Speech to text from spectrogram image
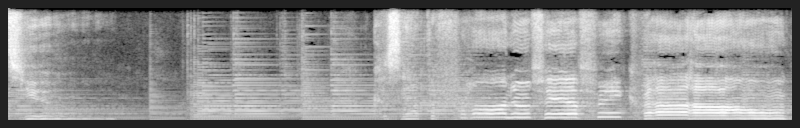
It's you. Cause at the front of every crowd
